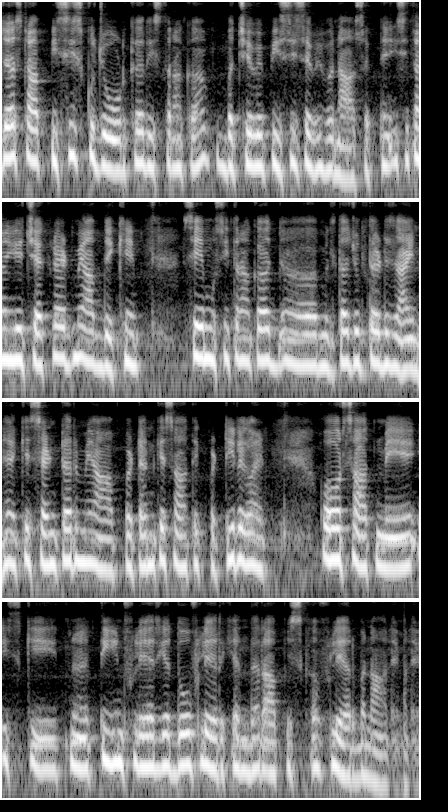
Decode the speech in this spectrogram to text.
जस्ट आप पीसीस को जोड़कर इस तरह का बचे हुए पीसी से भी बना सकते हैं। इसी तरह ये चेक रेड में आप देखें सेम उसी तरह का मिलता जुलता डिज़ाइन है कि सेंटर में आप बटन के साथ एक पट्टी लगाएँ और साथ में इसकी तीन फ्लेयर या दो फ्लेयर के अंदर आप इसका फ्लेयर बना लें।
